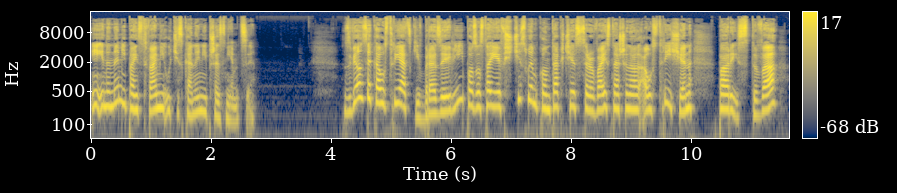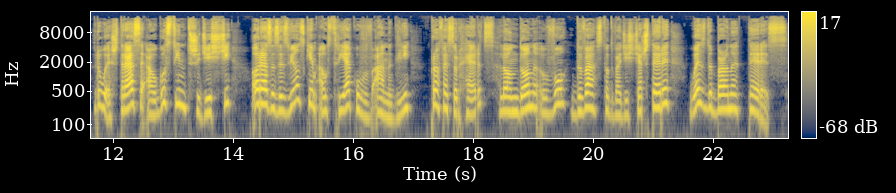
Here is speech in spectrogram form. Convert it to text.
i innymi państwami uciskanymi przez Niemcy. Związek Austriacki w Brazylii pozostaje w ścisłym kontakcie z Service National Austrischen Paris 2, Ruhestrasse Augustin 30 oraz ze Związkiem Austriaków w Anglii Profesor Hertz, London W2124 Westbourne Terrace.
